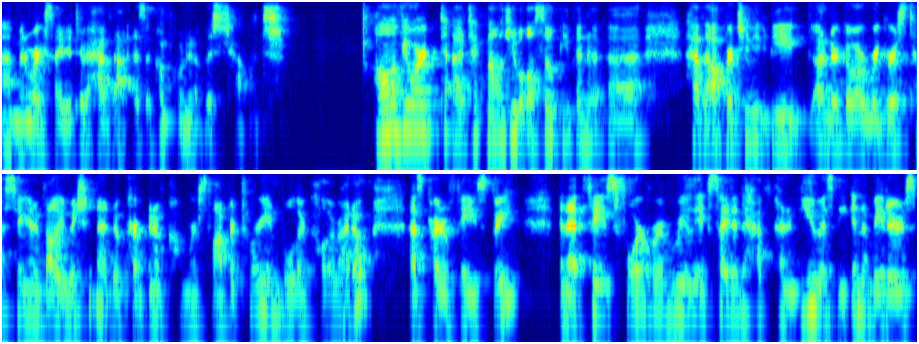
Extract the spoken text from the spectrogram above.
Um, and we're excited to have that as a component of this challenge. All of your uh, technology will also be uh, have the opportunity to be undergo a rigorous testing and evaluation at Department of Commerce Laboratory in Boulder, Colorado, as part of phase three. And at phase four, we're really excited to have kind of you as the innovators.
